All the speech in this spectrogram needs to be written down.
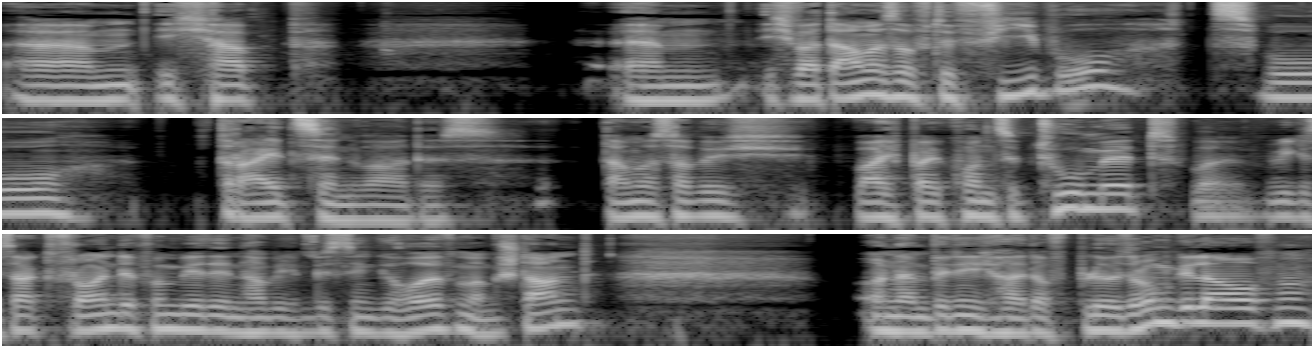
Ähm, ich habe, ähm, ich war damals auf der FIBO, 2013 war das. Damals habe ich, war ich bei Concept2 mit, weil, wie gesagt, Freunde von mir, denen habe ich ein bisschen geholfen am Stand. Und dann bin ich halt auf blöd rumgelaufen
